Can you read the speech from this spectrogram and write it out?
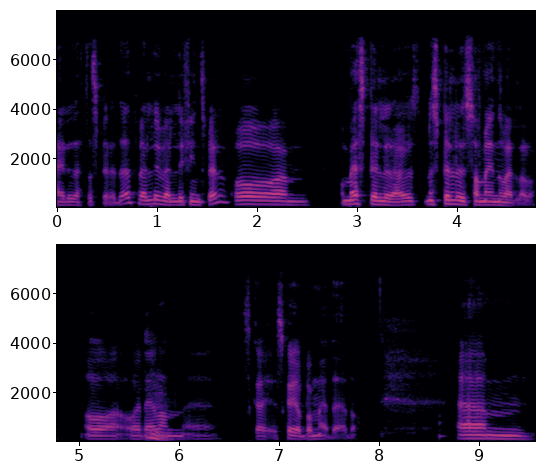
hele dette spillet. Det er et veldig veldig fint spill. og og vi spiller det, vi spiller det samme i novelle, da. Og, og elevene mm. skal, skal, jobbe med det, da. Um,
